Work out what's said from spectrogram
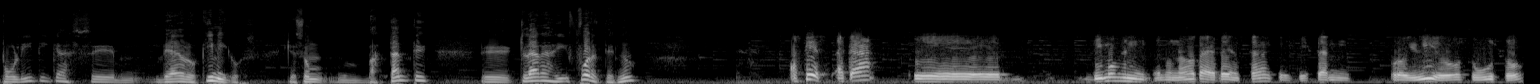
políticas eh, de agroquímicos, que son bastante eh, claras y fuertes, ¿no? Así es, acá eh, vimos en, una nota de prensa que, están prohibidos su uso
